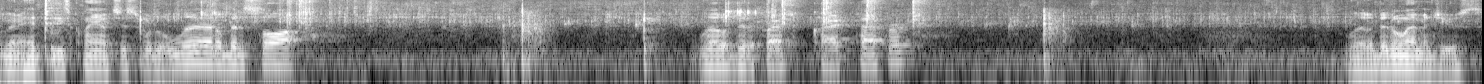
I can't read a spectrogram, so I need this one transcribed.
We're gonna hit these clams just with a little bit of salt, a little bit of fresh cracked pepper, a little bit of lemon juice,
